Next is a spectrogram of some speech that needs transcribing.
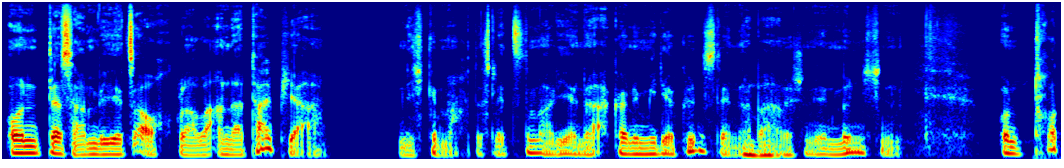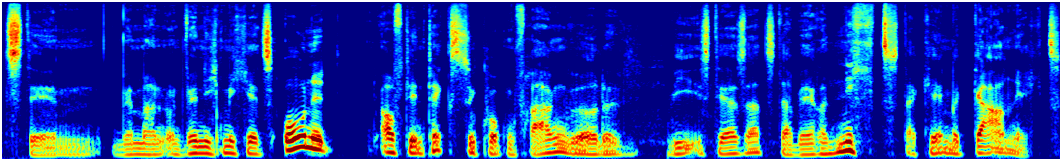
Und das haben wir jetzt auch, glaube ich, anderthalb Jahre nicht gemacht. Das letzte Mal hier in der Akademie der Künste in der mhm. Bayerischen in München. Und trotzdem, wenn man, und wenn ich mich jetzt ohne auf den Text zu gucken fragen würde, wie ist der Satz, da wäre nichts, da käme gar nichts.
